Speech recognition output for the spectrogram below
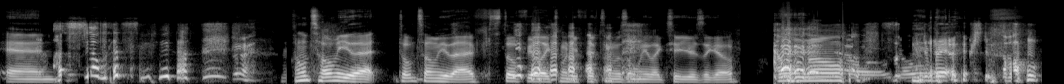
and But still, that's not... don't tell me that. Don't tell me that. I still feel like 2015 was only like two years ago. Oh no. No, no. First of all,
